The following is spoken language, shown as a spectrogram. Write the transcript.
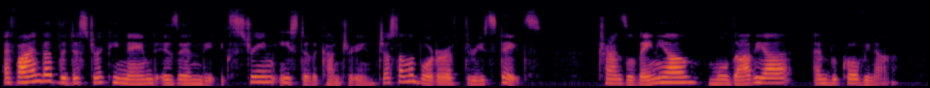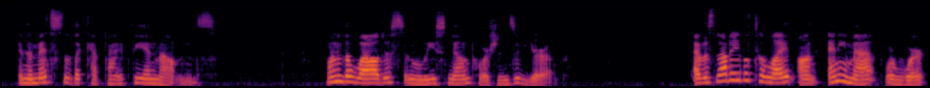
I find that the district he named is in the extreme east of the country, just on the border of three states Transylvania, Moldavia, and Bukovina, in the midst of the Carpathian Mountains, one of the wildest and least known portions of Europe. I was not able to light on any map or work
